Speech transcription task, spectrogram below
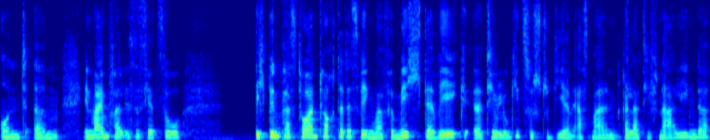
Und ähm, in meinem Fall ist es jetzt so, ich bin Pastorentochter, deswegen war für mich der Weg, äh, Theologie zu studieren, erstmal ein relativ naheliegender.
